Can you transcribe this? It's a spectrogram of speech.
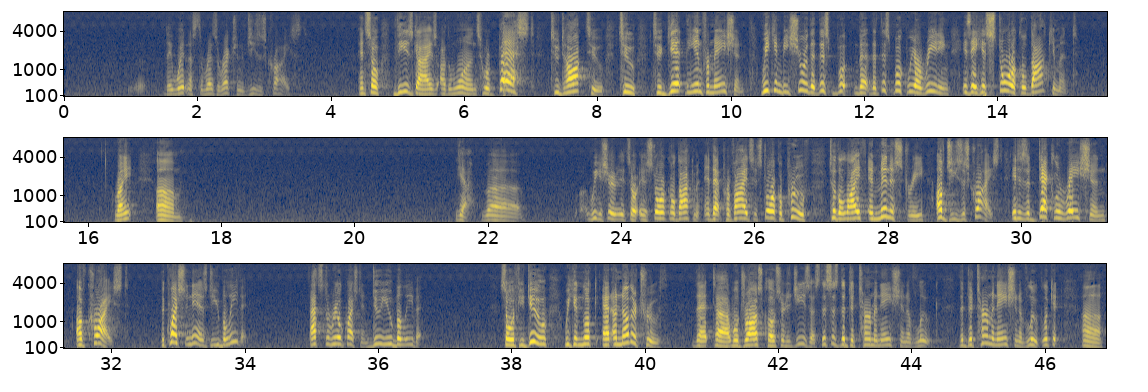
They witnessed the resurrection of Jesus Christ. And so these guys are the ones who are best to talk to, to, to get the information. We can be sure that this book that, that this book we are reading is a historical document. Right? Um, yeah. Uh, we can sure it's a historical document and that provides historical proof to the life and ministry of Jesus Christ. It is a declaration of Christ. The question is, do you believe it? That's the real question. Do you believe it? So if you do, we can look at another truth that uh, will draw us closer to Jesus. This is the determination of Luke. The determination of Luke. Look at uh,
